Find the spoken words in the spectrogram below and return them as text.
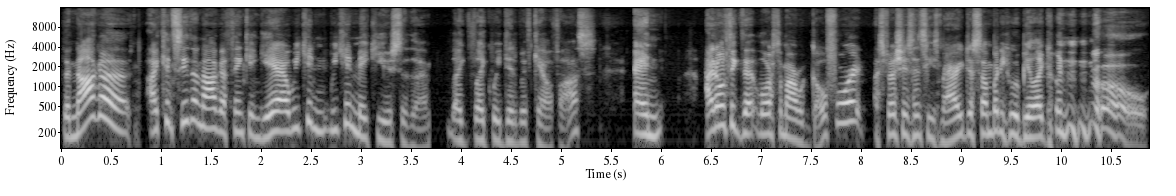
the Naga I can see the Naga thinking yeah we can we can make use of them like like we did with Kael'thas and I don't think that Lor'themar would go for it, especially since he's married to somebody who would be like, no,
